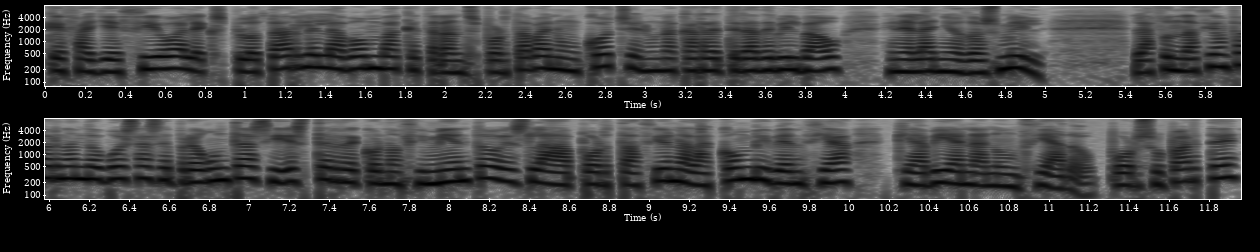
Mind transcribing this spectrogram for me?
que falleció al explotarle la bomba que transportaba en un coche en una carretera de Bilbao en el año 2000. La Fundación Fernando Buesa se pregunta si este reconocimiento es la aportación a la convivencia que habían anunciado. Por su parte,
